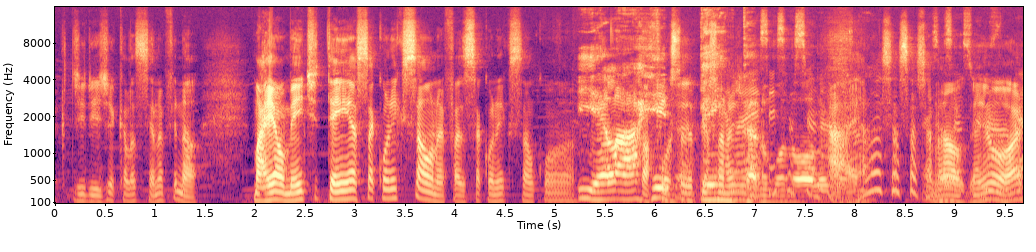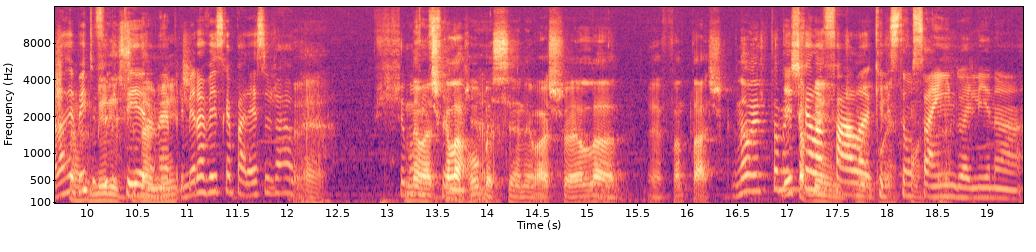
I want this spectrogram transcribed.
que dirige aquela cena final. Mas realmente tem essa conexão, né? Faz essa conexão com a, E ela com a força do personagem. arrebenta no monólogo. Ah, ela é sensacional. Sensacional. Ganhou Ela arrebenta o filme inteiro, né? merecidamente. Primeira vez que aparece eu já É. chama Não, acho que ela já. rouba a cena. Eu acho ela é, fantástica. Não, ele também Desde tá que ela bem, fala bem, que eles estão saindo ali na.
